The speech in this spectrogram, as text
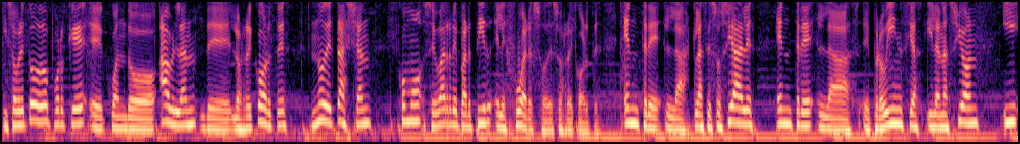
y sobre todo porque eh, cuando hablan de los recortes no detallan cómo se va a repartir el esfuerzo de esos recortes entre las clases sociales, entre las eh, provincias y la nación y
